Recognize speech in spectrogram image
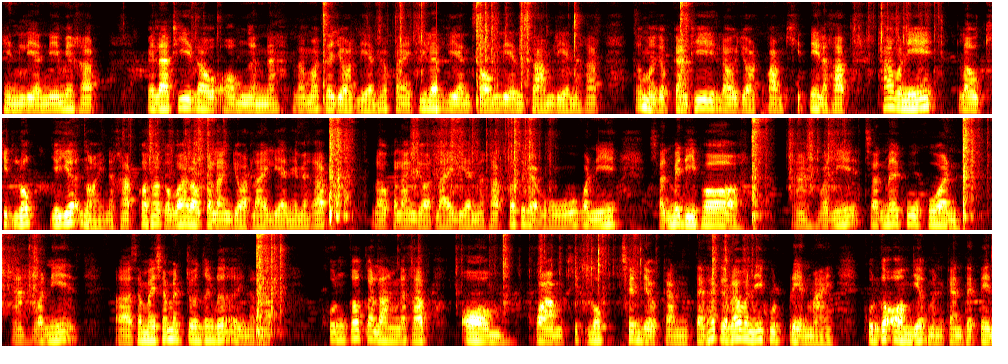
เห็นเหรียญนี้ไหมครับ เวลาที่เราออมเงินนะ เรามักจะหยอดเหรียญเข้าไปที่ละเหรียญสองเหรียญสามเหรียญนะครับ ก็เหมือนกับการที่เราหยอดความคิดนี่แหละครับ ถ้าวันนี้เราคิดลบเยอะๆหน่อยนะครับ ก็เท่ากับว่าเรากำลังหยอดหลายเหรียญเห็นไหมครับ เรากำลังหยอดหลายเหรียญนะครับ ก็จะแบบโอ้โหวันนี้ฉันไม่ดีพอ อะวันนี้ฉันไม่คู่ควร อะวันนี้เอ่อทำไมฉันมันจนจังเลยนะครับ คุณก็กำลังนะครับ ออมความคิดลบเช่นเดียวกัน แต่ถ้าเกิดว่าวันนี้คุณเปลี่ยนใหม่ คุณก็ออมเยอะเหมือนกัน แต่เป็น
